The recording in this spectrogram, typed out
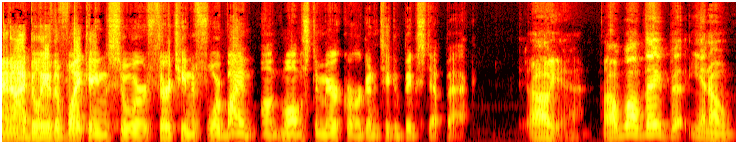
And I believe the Vikings, who are 13 and 4 by um, almost a miracle, are going to take a big step back. Oh yeah. Uh, well, they, you know,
